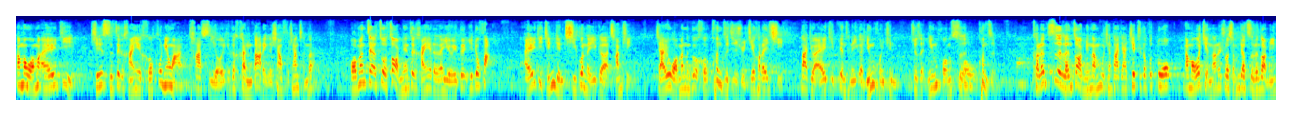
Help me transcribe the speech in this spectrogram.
那么我们 LED 其实这个行业和互联网它是有一个很大的一个相辅相成的。我们在做照明这个行业的人有一个一句话，LED 仅仅提供了一个产品，假如我们能够和控制技术结合在一起，那就 LED 变成了一个灵魂性，就是灵魂是控制。可能智能照明呢，目前大家接触的不多。那么我简单的说，什么叫智能照明？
